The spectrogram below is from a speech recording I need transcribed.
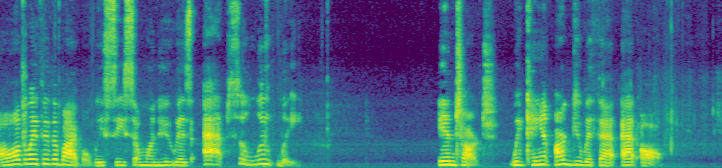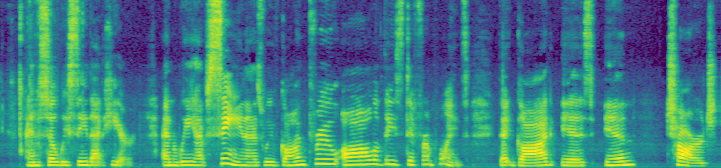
all the way through the Bible, we see someone who is absolutely in charge. We can't argue with that at all. And so we see that here. And we have seen as we've gone through all of these different points that God is in charge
